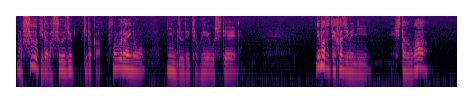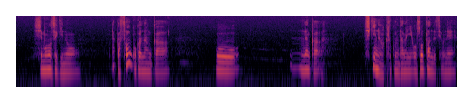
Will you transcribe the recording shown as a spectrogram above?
もう数機だか数十機だかそのぐらいの人数で挙兵をしてでまず手始めにしたのが下関のなんか倉庫かなんかをなんか資金の獲得のために襲ったんですよね。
